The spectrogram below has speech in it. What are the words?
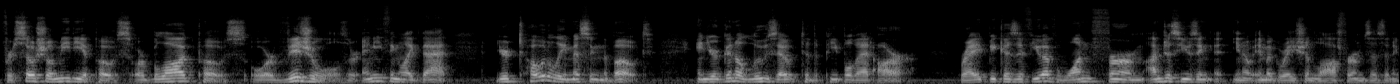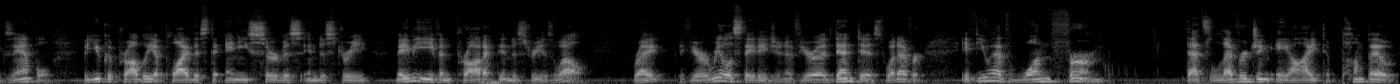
for social media posts or blog posts or visuals or anything like that you're totally missing the boat and you're going to lose out to the people that are right? Because if you have one firm i'm just using you know immigration law firms as an example but you could probably apply this to any service industry maybe even product industry as well right if you're a real estate agent if you're a dentist whatever if you have one firm that's leveraging AI to pump out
